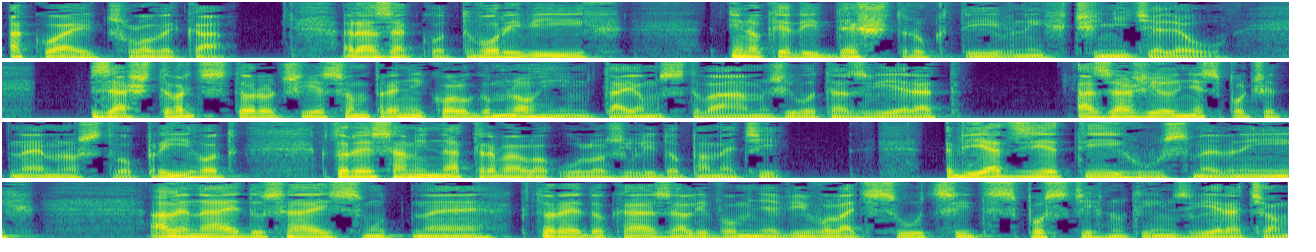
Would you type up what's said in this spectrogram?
ako aj človeka. Raz ako tvorivých, inokedy deštruktívnych činiteľov. Za štvrť storočie som prenikol k mnohým tajomstvám života zvierat a zažil nespočetné množstvo príhod, ktoré sa mi natrvalo uložili do pamäti. Viac je tých úsmevných, ale nájdu sa aj smutné, ktoré dokázali vo mne vyvolať súcit s postihnutým zvieraťom.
